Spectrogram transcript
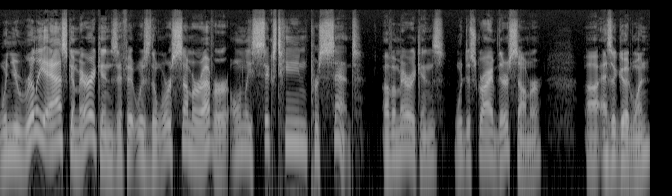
when you really ask Americans if it was the worst summer ever, only 16% of Americans would describe their summer uh, as a good one,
